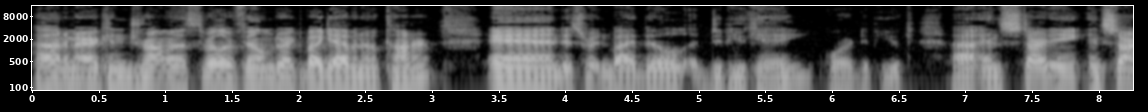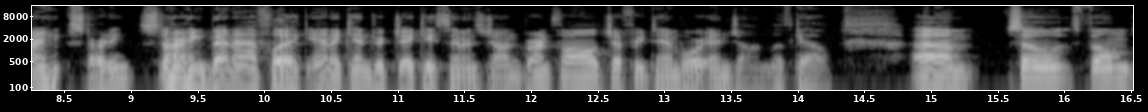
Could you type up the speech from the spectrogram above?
an American drama thriller film directed by Gavin O'Connor, and it's written by Bill Dubuque or Dubuque, uh, and starting and starring starting starring Ben Affleck, Anna Kendrick, J.K. Simmons, Jon Bernthal, Jeffrey Tambor, and John Lithgow. Um, so the film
